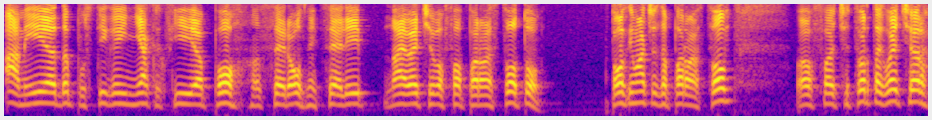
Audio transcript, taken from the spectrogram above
ами да постига и някакви по-сериозни цели, най-вече в първенството. Този матч е за първенство. В четвъртък вечер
